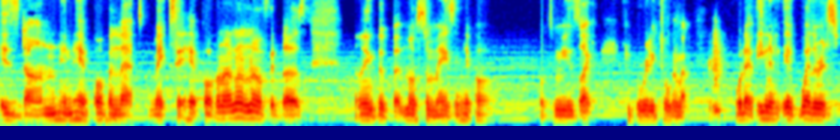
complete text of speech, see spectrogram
is done in hip hop and that makes it hip hop. And I don't know if it does. I think the most amazing hip hop to me is like people really talking about whatever, even if it, whether it's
